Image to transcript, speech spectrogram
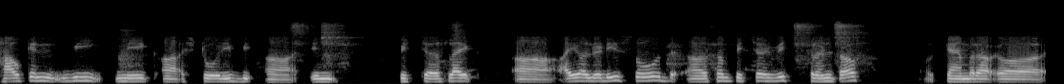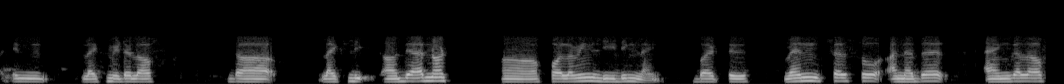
How can we make a story be, uh, in pictures? Like uh, I already saw the, uh, some picture which front of camera uh, in like middle of the like uh, they are not uh, following leading line but uh, when sir saw another angle of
